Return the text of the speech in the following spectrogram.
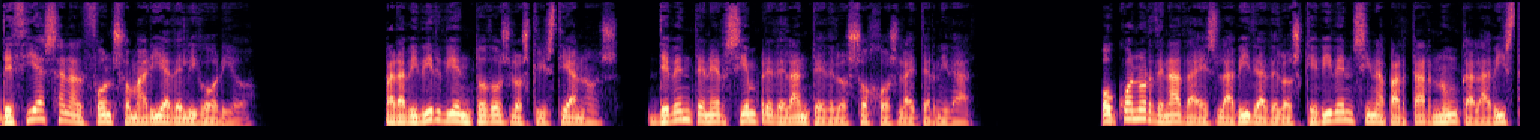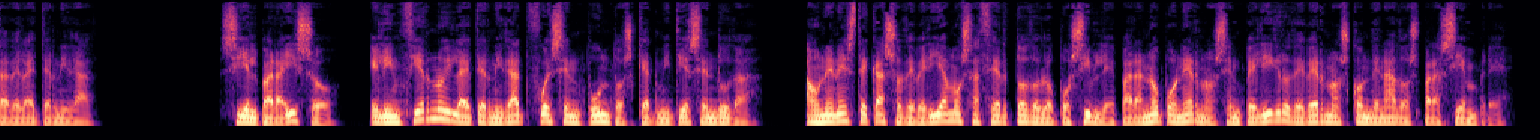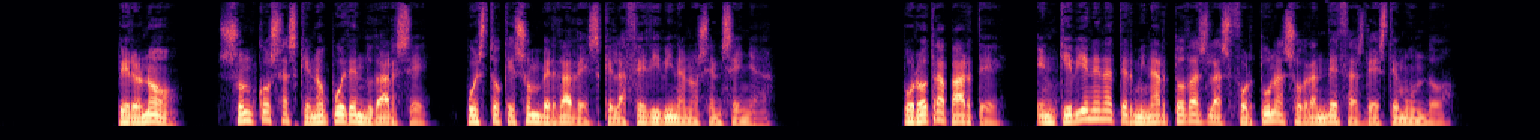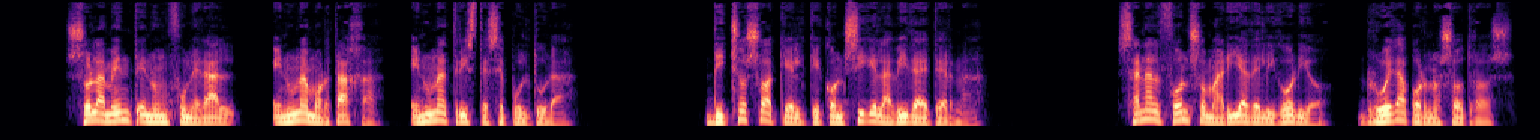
Decía San Alfonso María de Ligorio. Para vivir bien todos los cristianos, deben tener siempre delante de los ojos la eternidad. Oh cuán ordenada es la vida de los que viven sin apartar nunca la vista de la eternidad. Si el paraíso, el infierno y la eternidad fuesen puntos que admitiesen duda, aun en este caso deberíamos hacer todo lo posible para no ponernos en peligro de vernos condenados para siempre. Pero no, son cosas que no pueden dudarse, puesto que son verdades que la fe divina nos enseña. Por otra parte, ¿en qué vienen a terminar todas las fortunas o grandezas de este mundo? Solamente en un funeral, en una mortaja, en una triste sepultura. Dichoso aquel que consigue la vida eterna. San Alfonso María de Ligorio, ruega por nosotros.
